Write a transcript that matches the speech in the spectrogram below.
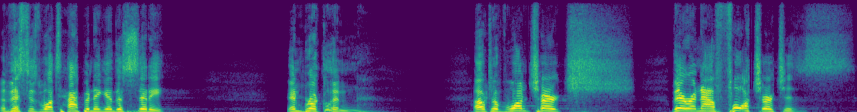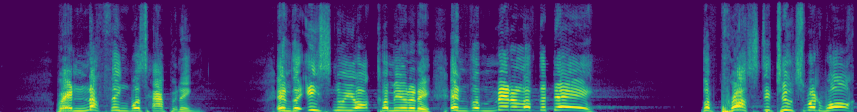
And this is what's happening in the city, in Brooklyn. Out of one church, There are now four churches where nothing was happening. In the East New York community, in the middle of the day, the prostitutes would walk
